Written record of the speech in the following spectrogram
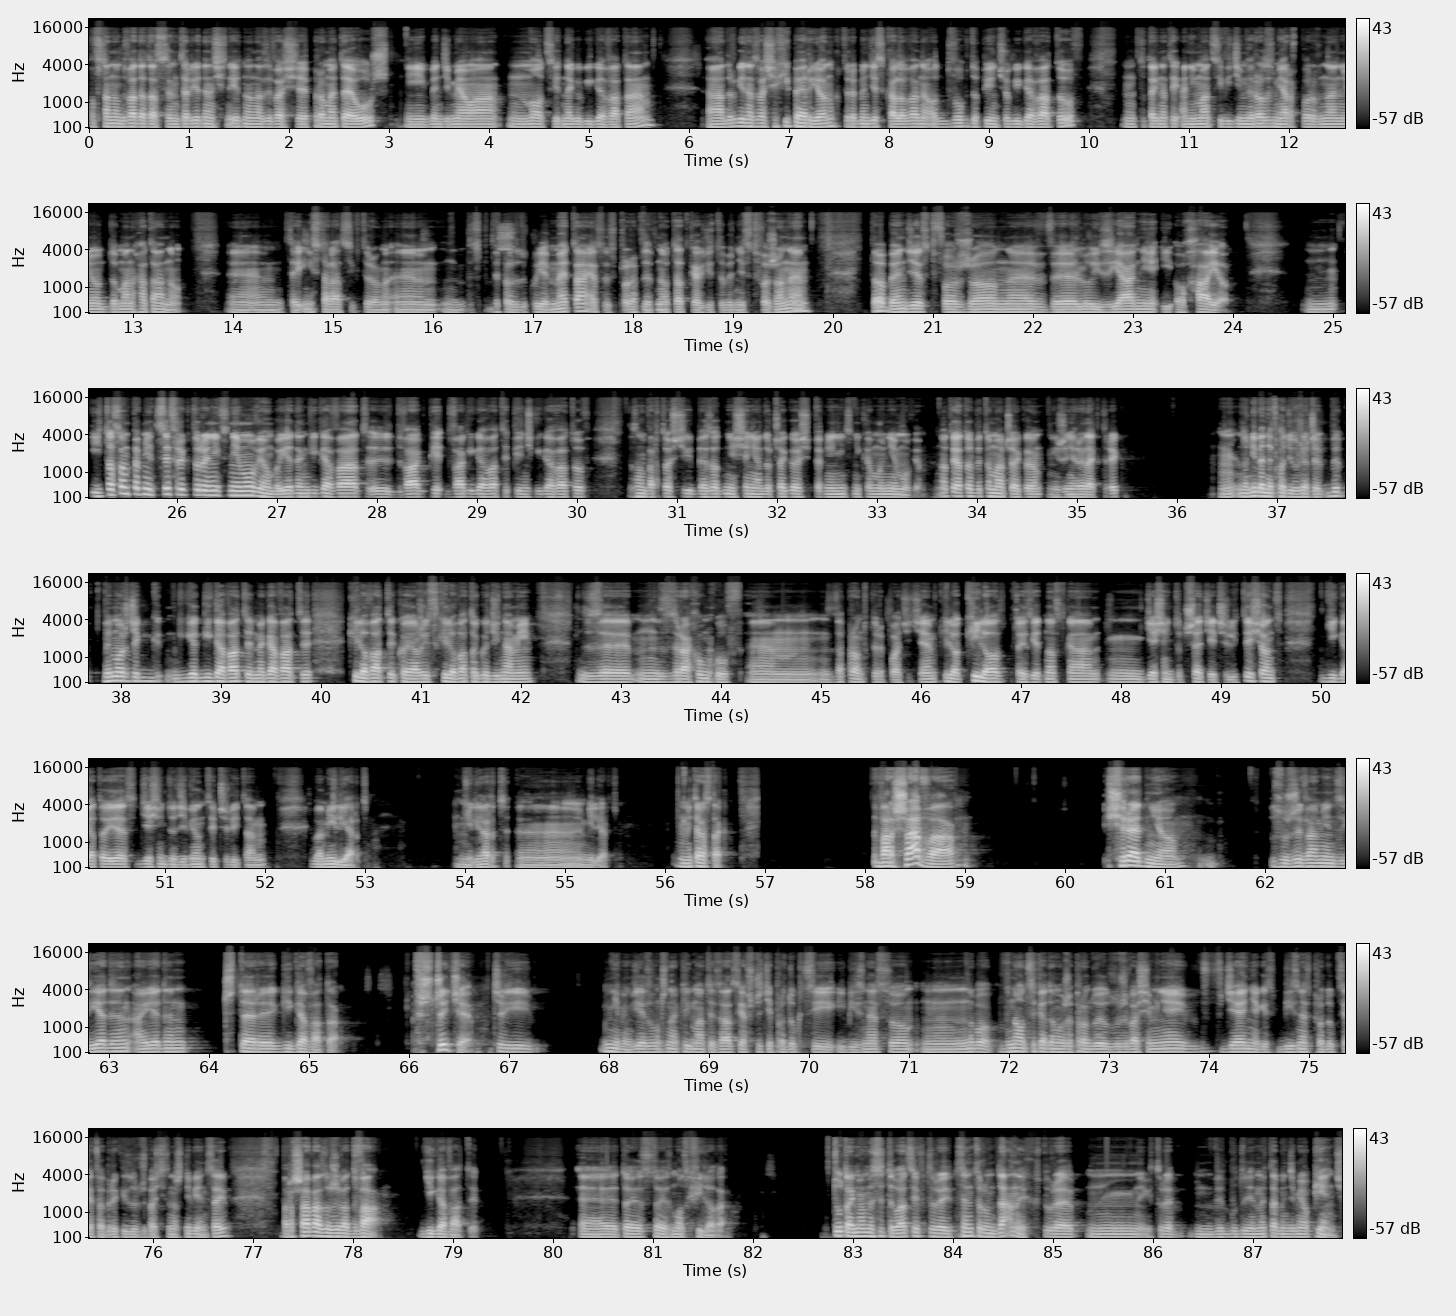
powstaną dwa data center. Jeden, jedno nazywa się Prometeusz i będzie miała moc 1 gigawata, a drugie nazywa się Hyperion, które będzie skalowane od 2 do 5 gigawatów. Tutaj na tej animacji widzimy rozmiar w porównaniu do Manhattanu, tej instalacji, którą wyprodukuje Meta. Ja sobie sprawdzę w notatkach, gdzie to będzie stworzone. To będzie stworzone w Luizjanie i Ohio. Mm, I to są pewnie cyfry, które nic nie mówią, bo 1 gigawat, y, 2, 2 gigawaty, 5 gigawatów to są wartości bez odniesienia do czegoś, pewnie nic nikomu nie mówią. No to ja to wytłumaczę jako inżynier elektryk. Mm, No nie będę wchodził w rzeczy. Wy, wy możecie gi- gigawaty, megawaty, kilowaty kojarzyć z kilowatogodzinami z, mm, z rachunków za prąd, który płacicie. Kilo, kilo to jest jednostka mm, 10 do trzeciej, czyli 1000, giga to jest 10 do 9, czyli tam chyba miliard. Miliard, e, miliard. I teraz tak. Warszawa średnio zużywa między 1 a 1,4 gigawata. W szczycie, czyli nie wiem, gdzie jest włączona klimatyzacja, w szczycie produkcji i biznesu, mm, no bo w nocy wiadomo, że prądu zużywa się mniej, w dzień, jak jest biznes, produkcja fabryki, zużywa się znacznie więcej. Warszawa zużywa 2 gigawaty. E, To jest, to jest moc chwilowa. Tutaj mamy sytuację, w której centrum danych, które, mm, które wybuduje Meta, będzie miał 5.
